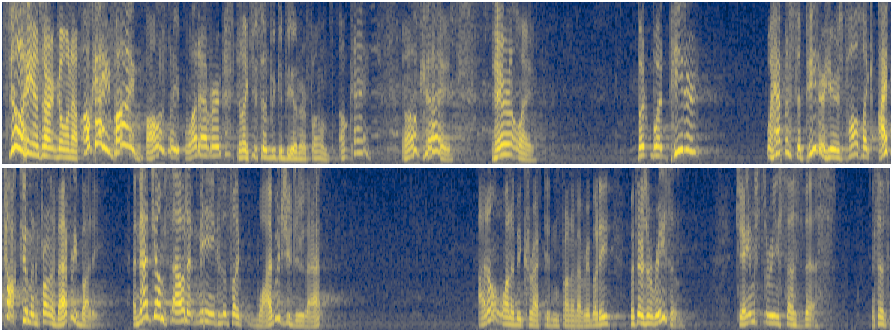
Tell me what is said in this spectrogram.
Still, hands aren't going up. Okay, fine. Fall asleep, whatever. They're like, you said we could be on our phones. Okay, okay. Apparently. But what Peter, what happens to Peter here is Paul's like, I talked to him in front of everybody. And that jumps out at me because it's like, why would you do that? I don't want to be corrected in front of everybody, but there's a reason. James 3 says this it says,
